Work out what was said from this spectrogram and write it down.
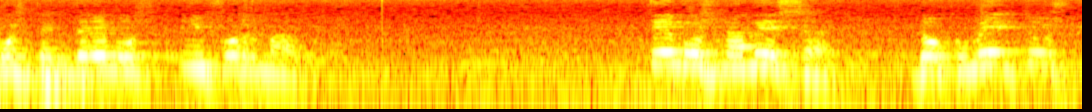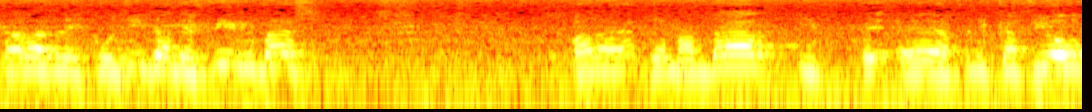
vos tendremos informados temos na mesa documentos para recollida de firmas para demandar eh, aplicación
